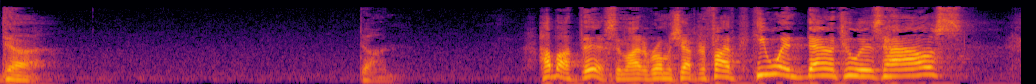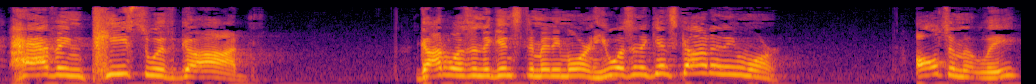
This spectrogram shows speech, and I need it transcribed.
Done. How about this in light of Romans chapter 5? He went down to his house having peace with God. God wasn't against him anymore, and he wasn't against God anymore. Ultimately,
